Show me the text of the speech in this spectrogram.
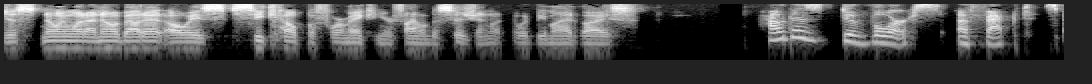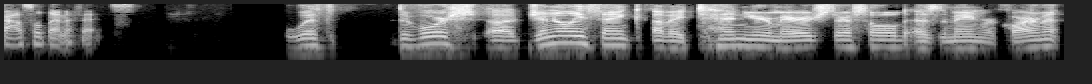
just knowing what I know about it, always seek help before making your final decision would be my advice. How does divorce affect spousal benefits? With divorce, uh, generally think of a 10 year marriage threshold as the main requirement.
